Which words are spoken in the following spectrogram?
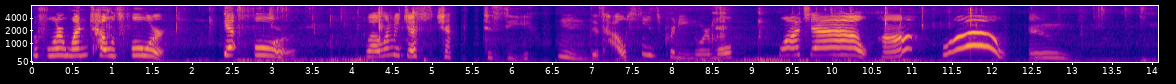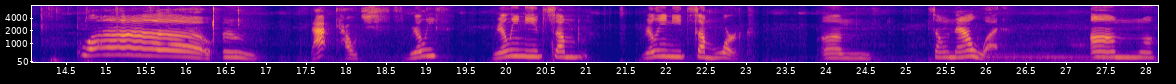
Before one tells four! Get four! Well, let me just check to see. Hmm, this house seems pretty normal. Watch out! Huh? Whoa! Mm. Whoa! Mm. That couch really, really needs some, really needs some work. Um, so now what? Um,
